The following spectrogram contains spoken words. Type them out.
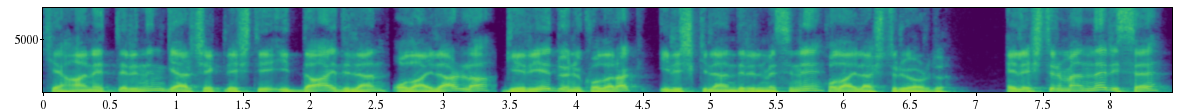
kehanetlerinin gerçekleştiği iddia edilen olaylarla geriye dönük olarak ilişkilendirilmesini kolaylaştırıyordu. Eleştirmenler ise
